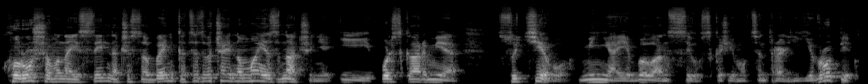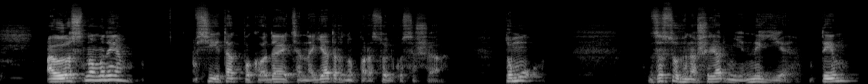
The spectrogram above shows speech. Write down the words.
хороша вона і сильна, чи слабенька, це звичайно має значення, і польська армія суттєво міняє баланс сил, скажімо, в Центральній Європі. Але основне всі і так покладаються на ядерну парасольку США. Тому заслуги нашої армії не є тим,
